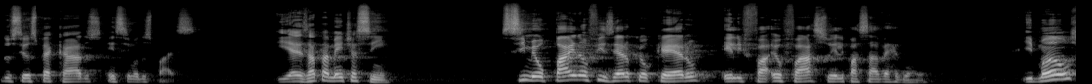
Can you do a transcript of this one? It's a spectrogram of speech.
dos seus pecados em cima dos pais. E é exatamente assim. Se meu pai não fizer o que eu quero, fa eu faço ele passar vergonha. Irmãos,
